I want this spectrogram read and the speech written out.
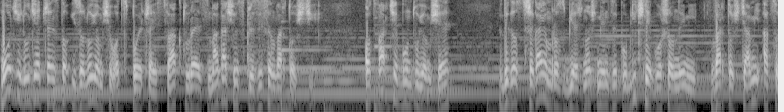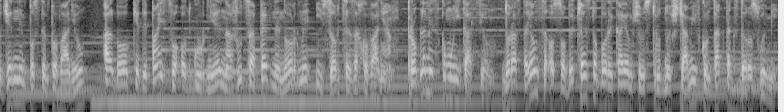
Młodzi ludzie często izolują się od społeczeństwa, które zmaga się z kryzysem wartości. Otwarcie buntują się, gdy dostrzegają rozbieżność między publicznie głoszonymi wartościami a codziennym postępowaniu, albo kiedy państwo odgórnie narzuca pewne normy i wzorce zachowania. Problemy z komunikacją. Dorastające osoby często borykają się z trudnościami w kontaktach z dorosłymi.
